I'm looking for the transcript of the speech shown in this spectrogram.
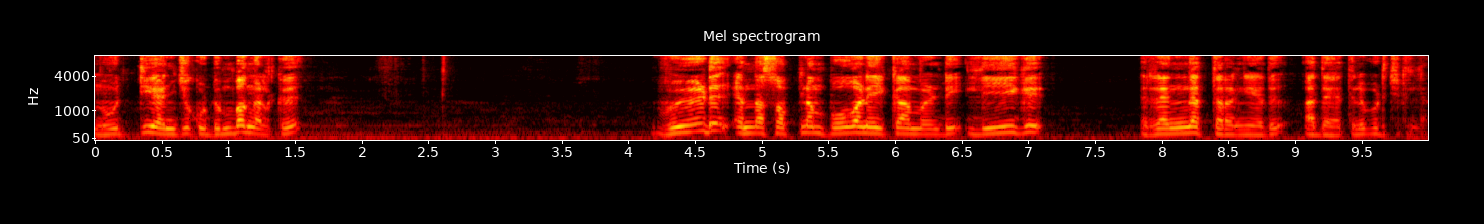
നൂറ്റിയഞ്ച് കുടുംബങ്ങൾക്ക് വീട് എന്ന സ്വപ്നം പൂവണയിക്കാൻ വേണ്ടി ലീഗ് രംഗത്തിറങ്ങിയത് അദ്ദേഹത്തിന് പിടിച്ചിട്ടില്ല.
